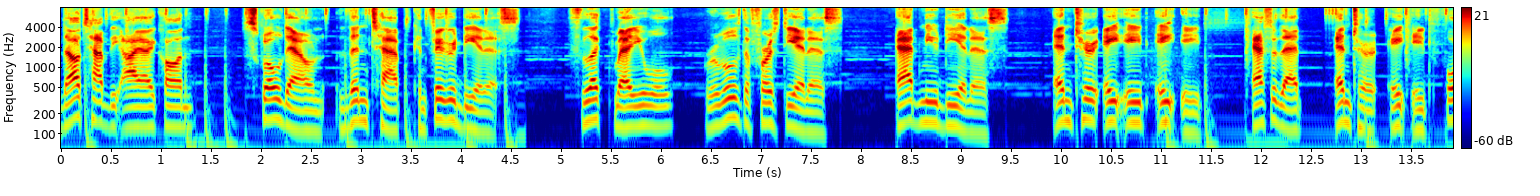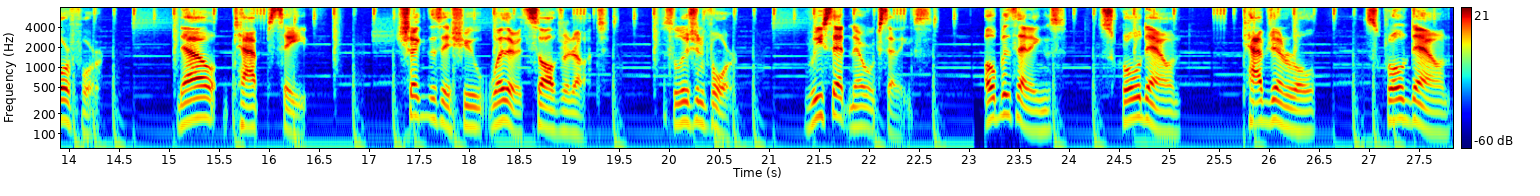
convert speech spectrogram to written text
now tap the eye icon, scroll down, then tap configure DNS select manual, remove the first DNS, add new DNS, enter 8888. After that, enter 8844. Now tap save. Check this issue whether it's solved or not. Solution 4. Reset network settings. Open settings, scroll down, tap general, scroll down.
